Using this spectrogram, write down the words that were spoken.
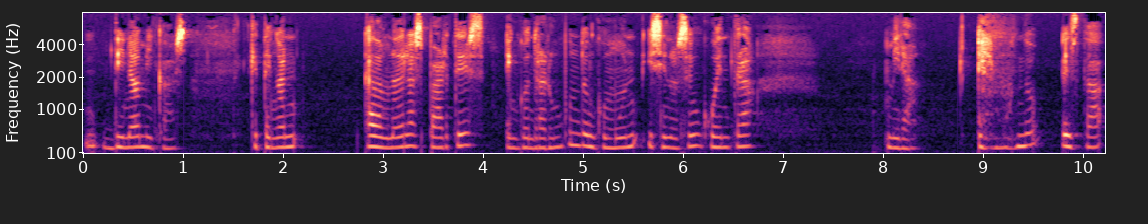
dinámicas que tengan cada una de las partes, encontrar un punto en común y si no se encuentra, mira, el mundo está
